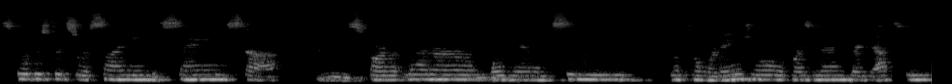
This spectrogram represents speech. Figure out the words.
school districts are assigning the same stuff. Scarlet Letter, Old Man and the Sea, Look Homeward Angel, Wise Men, Great Gatsby.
